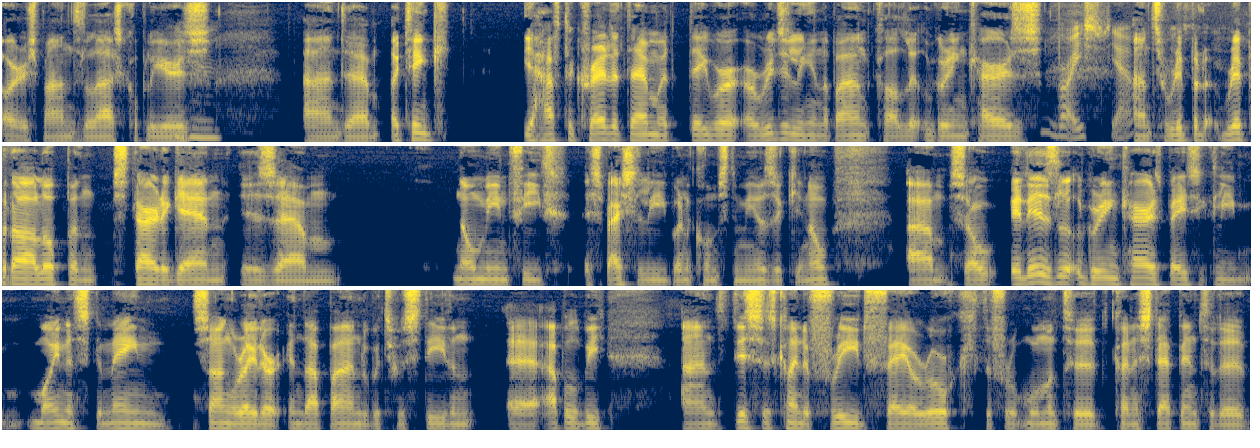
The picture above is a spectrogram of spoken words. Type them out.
Irish bands the last couple of years. Mhm. And um, I think you have to credit them with they were originally in a band called Little Green Cars. Right, yeah. And to rip it rip it all up and start again is um, no mean feat, especially when it comes to music, you know. Um, so it is Little Green Cars basically minus the main songwriter in that band, which was Stephen uh, Appleby. And this has kind of freed Faye O'Rourke, the front woman, to kind of step into the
